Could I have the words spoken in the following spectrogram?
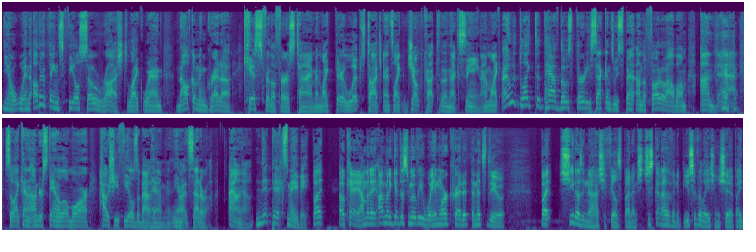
You know, when other things feel so rushed, like when Malcolm and Greta kiss for the first time and like their lips touch and it's like jump cut to the next scene. I'm like, I would like to have those 30 seconds we spent on the photo album on that so I kind of understand a little more how she feels about him, you know, etc. I don't know. Nitpicks maybe. But okay, I'm gonna I'm gonna give this movie way more credit than it's due. But she doesn't know how she feels about him. She just got out of an abusive relationship. I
